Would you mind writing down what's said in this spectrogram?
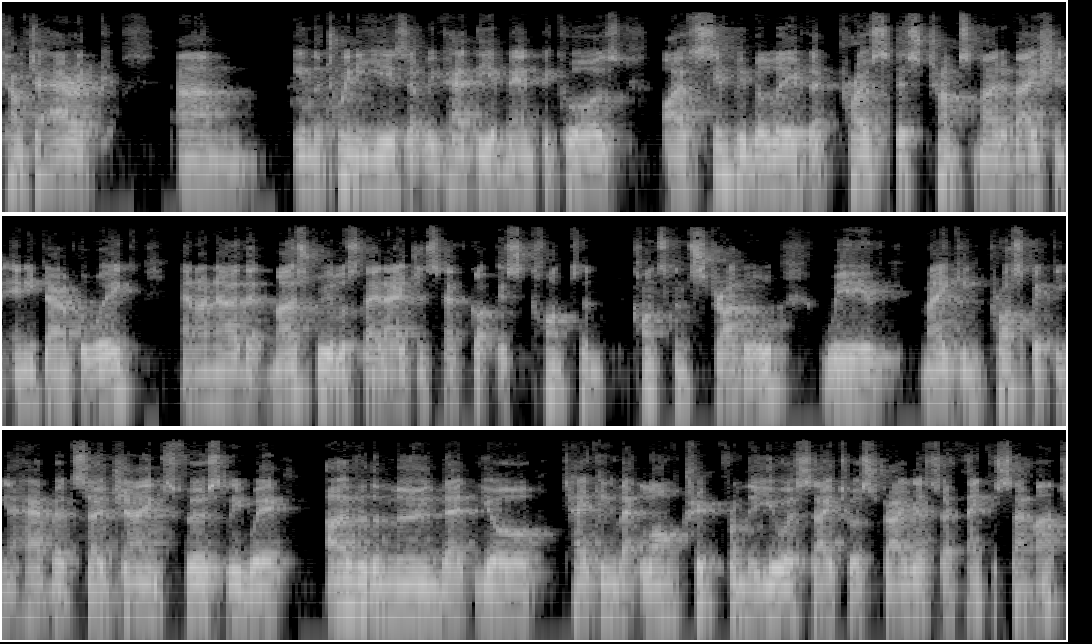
come to AREC um, in the 20 years that we've had the event because I simply believe that process trumps motivation any day of the week. And I know that most real estate agents have got this constant, constant struggle with making prospecting a habit. So, James, firstly, we're over the moon that you're taking that long trip from the USA to Australia. So thank you so much.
